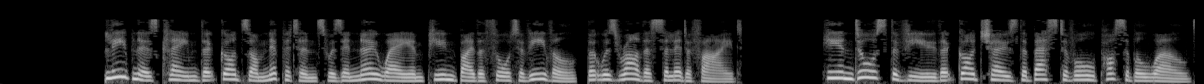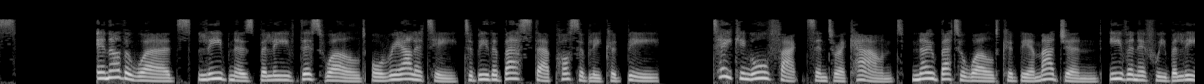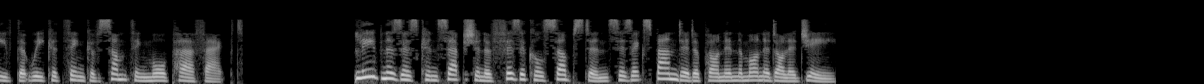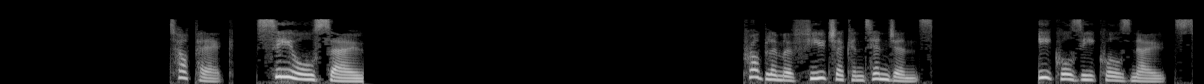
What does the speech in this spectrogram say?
Leibniz claimed that God's omnipotence was in no way impugned by the thought of evil, but was rather solidified. He endorsed the view that God chose the best of all possible worlds. In other words, Leibniz believed this world or reality to be the best there possibly could be. Taking all facts into account, no better world could be imagined, even if we believed that we could think of something more perfect. Leibniz's conception of physical substance is expanded upon in the monadology. See also. Problem of future contingents. Notes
